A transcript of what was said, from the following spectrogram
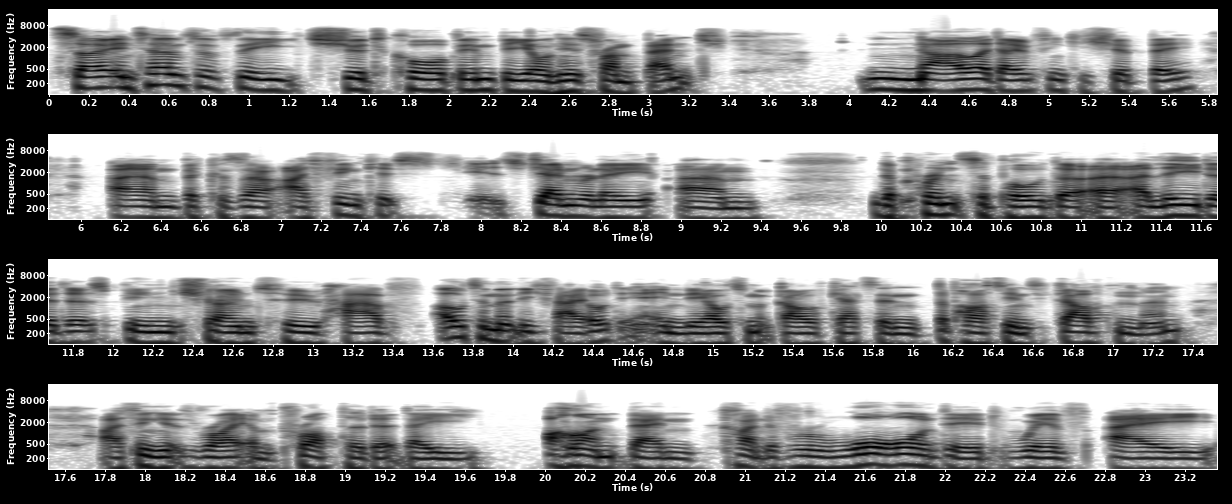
so, in terms of the should Corbyn be on his front bench, no, I don't think he should be, um, because I, I, think it's it's generally um, the principle that a, a, leader that's been shown to have ultimately failed in, in the ultimate goal of getting the party into government. I think it's right and proper that they aren't then kind of rewarded with a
